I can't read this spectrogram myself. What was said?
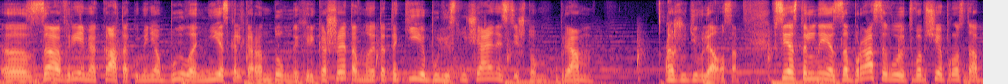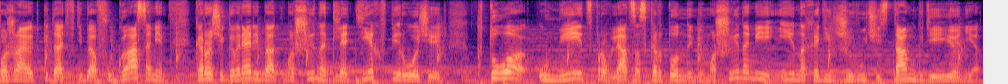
Э, за время каток у меня было несколько рандомных рикошетов, но это такие были случайности, что прям аж удивлялся. Все остальные забрасывают, вообще просто обожают кидать в тебя фугасами. Короче говоря, ребят, машина для тех, в первую очередь, кто умеет справляться с картонными машинами и находить живучесть там, где ее нет.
